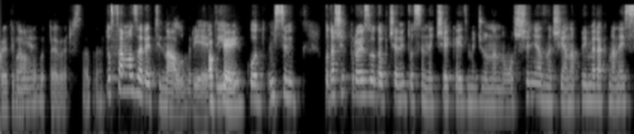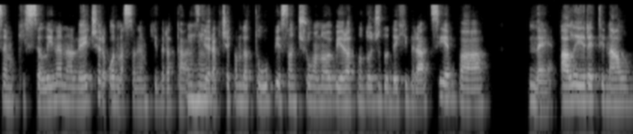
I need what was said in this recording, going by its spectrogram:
retinol, whatever. Sada. To samo za retinalu vrijedi. Ok. Kod, mislim, kod naših proizvoda općenito se ne čeka između nanošenja. Znači ja, na primjer, ako nanesem kiseline na večer, odmah stavljam hidrataciju. Mhm. Jer ako čekam da to upije, sam ću ono, vjerojatno doći do dehidracije, pa ne. Ali retinal,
